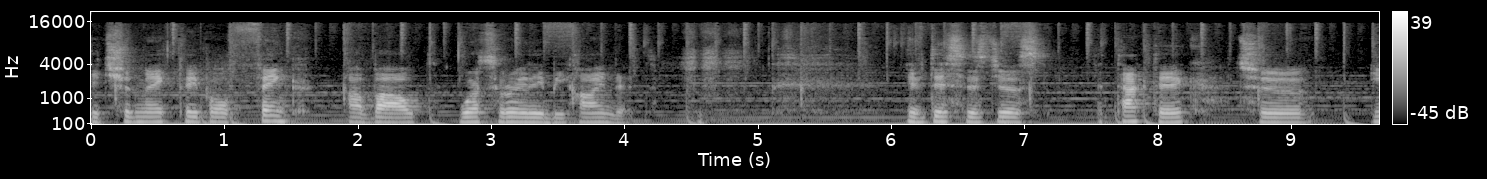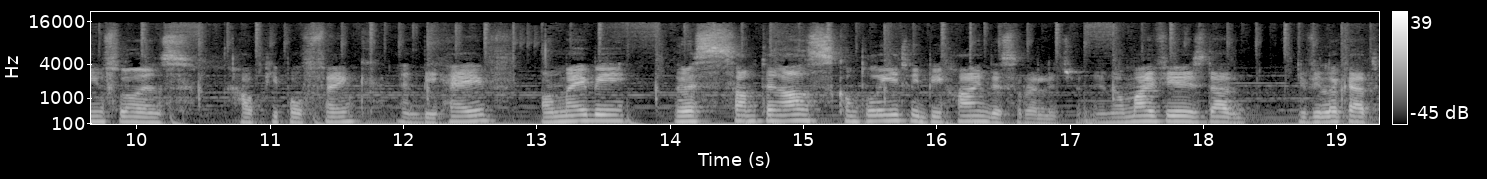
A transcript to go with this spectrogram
it should make people think about what's really behind it. if this is just a tactic to influence how people think and behave, or maybe there's something else completely behind this religion. You know, my view is that if you look at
